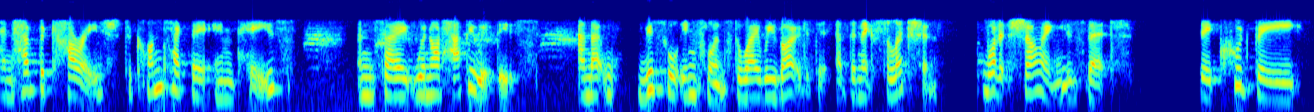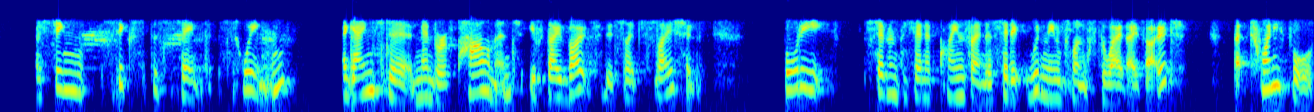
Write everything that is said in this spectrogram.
and have the courage to contact their MPs and say, we're not happy with this, and that this will influence the way we vote at the, next election. What it's showing is that there could be a 6% swing against a member of parliament if they vote for this legislation. 47% of Queenslanders said it wouldn't influence the way they vote, but 24%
